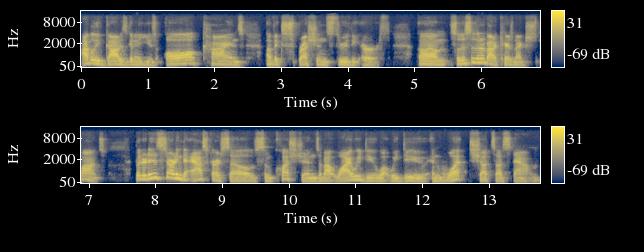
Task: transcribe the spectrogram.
i believe god is going to use all kinds of expressions through the earth um, so this isn't about a charismatic response but it is starting to ask ourselves some questions about why we do what we do and what shuts us down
